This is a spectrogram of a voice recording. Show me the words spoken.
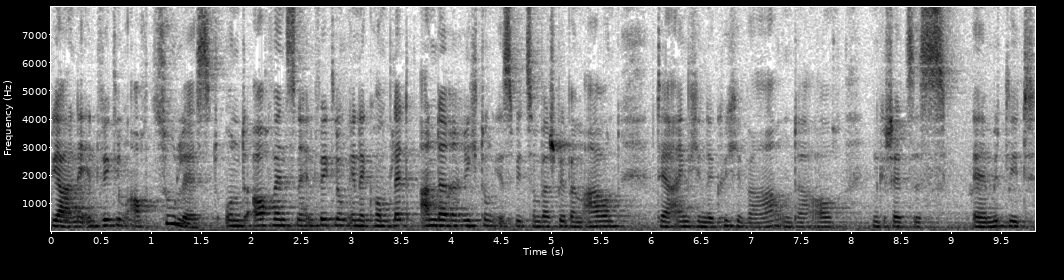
ja, eine Entwicklung auch zulässt. Und auch wenn es eine Entwicklung in eine komplett andere Richtung ist, wie zum Beispiel beim Aaron, der eigentlich in der Küche war und da auch ein geschätztes äh, Mitglied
